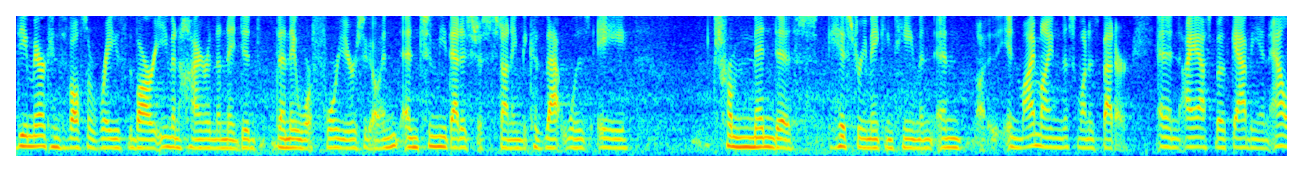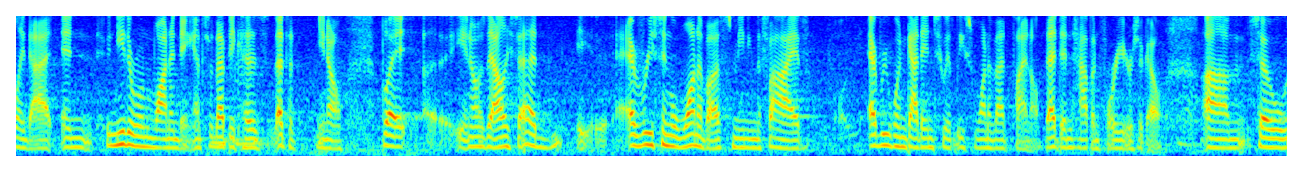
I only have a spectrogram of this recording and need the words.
the Americans have also raised the bar even higher than they did than they were four years ago. And, and to me, that is just stunning because that was a tremendous history making team and, and uh, in my mind this one is better. And i asked both gabby and Aly that and neither one wanted to answer that because that's a you know but uh, you know as Aly said every single one of us meaning the five everyone got into at least one event final. That didn't happen four years ago. Um, so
